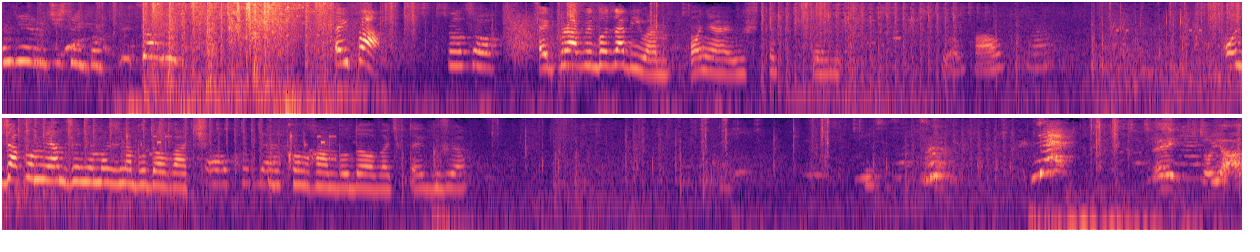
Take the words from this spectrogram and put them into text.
O nie, rodzice idą. Ej, pa! No co? Ej, prawie go zabiłem. O nie, już złapał. O, zapomniałam, że nie można budować. O kurde. Ja kocham budować w tej grze. Nie! Ej, to ja,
